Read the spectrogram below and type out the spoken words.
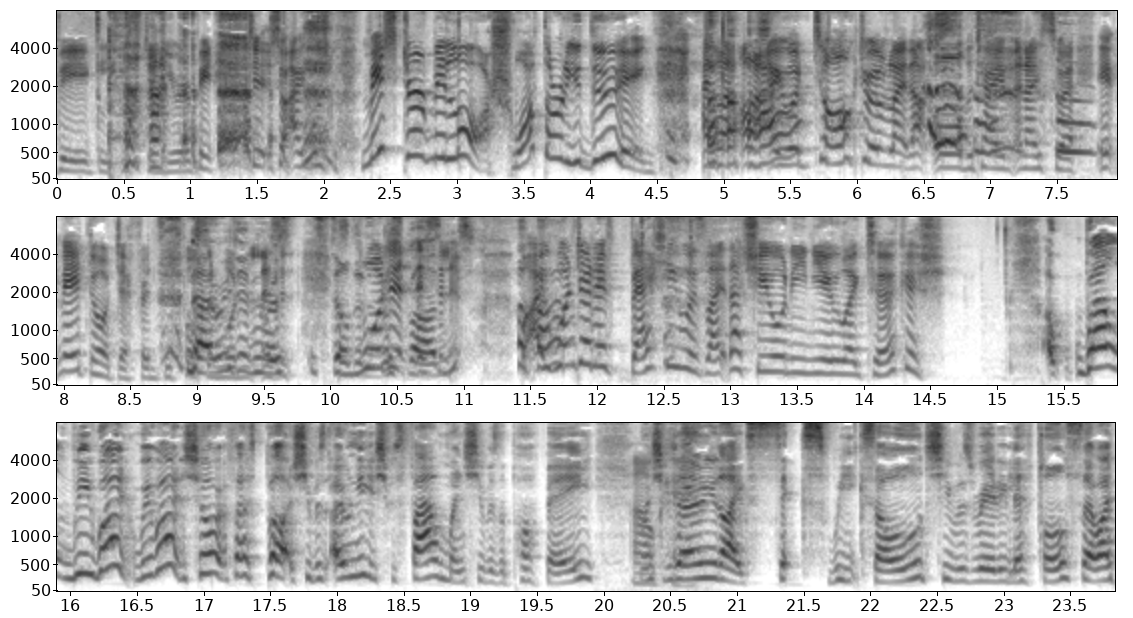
vaguely Eastern European. So I was, "Mr. Milosh, what are you doing?" And like, I would talk to him like that all the time. And I swear, it made no difference. He fucking No, wouldn't listen. still didn't wouldn't respond. listen. But I wondered if Betty was like that. She only knew like Turkish. Oh, Well, we weren't we weren't sure at first, but she was only she was found when she was a puppy. When she was only like six weeks old, she was really little. So I,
